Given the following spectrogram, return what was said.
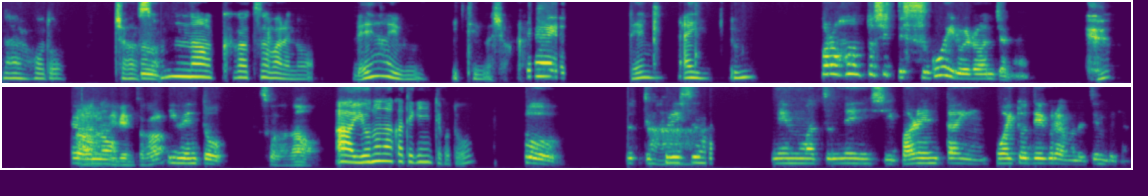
なるほど。じゃあそんな9月生まれの恋愛運いってみましょうか。恋愛運こから半年ってすごいいろいろあるんじゃない？え？えあのイ、ベントが？イベント。そうだな。あ、世の中的にってこと？そう。だってクリスマス、年末年始、バレンタイン、ホワイトデーぐらいまで全部じゃない？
